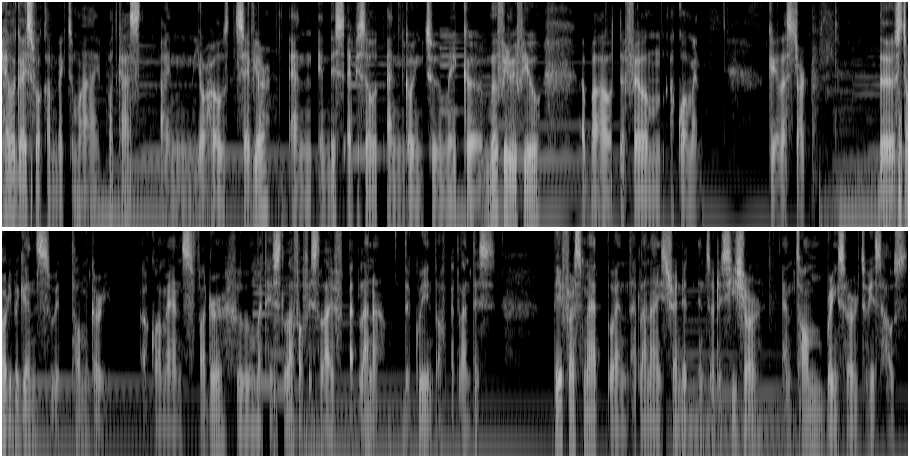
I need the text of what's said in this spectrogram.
hello guys, welcome back to my podcast. I'm your host Xavier, and in this episode, I'm going to make a movie review about the film Aquaman. Okay, let's start. The story begins with Tom Curry, Aquaman's father who met his love of his life, Atlanna, the queen of Atlantis. They first met when Atlanna is stranded into the seashore, and Tom brings her to his house.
